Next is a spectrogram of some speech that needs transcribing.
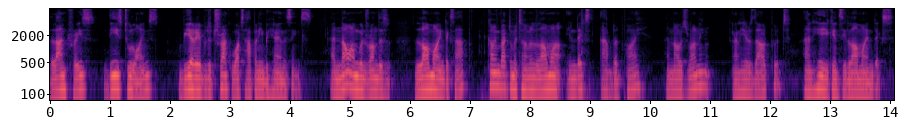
Langtrace, these two lines, we are able to track what's happening behind the scenes. And now I'm going to run this Llama Index app Coming back to my terminal, llama index app.py, and now it's running. And here's the output. And here you can see llama index,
